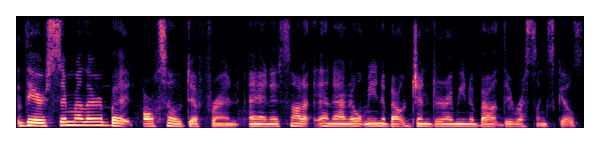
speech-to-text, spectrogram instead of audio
they're similar but also different. And it's not, and I don't mean about gender, I mean about their wrestling skills.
